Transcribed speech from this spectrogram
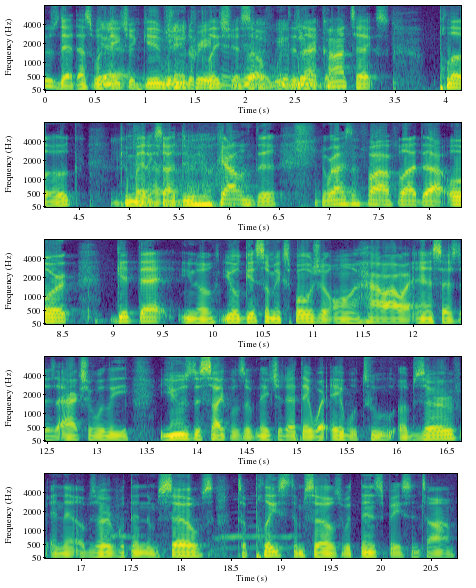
use that. That's what Yeah. nature gives We you to place them, yourself right. Within that them. Plug, Kemetic Sidereal Calendar, risingfirefly.org. Get that, you know, you'll get some exposure on how our ancestors actually used the cycles of nature that they were able to observe and then observe within themselves to place themselves within space and time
